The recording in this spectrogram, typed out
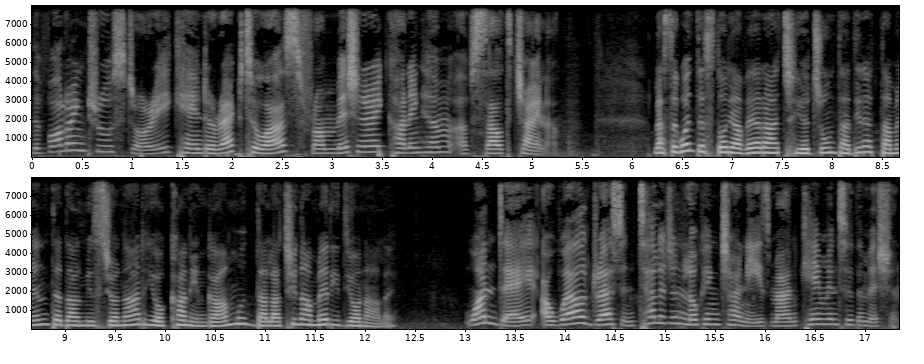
The following true story came direct to us from missionary Cunningham of South China. La seguente storia vera ci è giunta direttamente dal missionario Cunningham dalla Cina meridionale. One day, a well dressed, intelligent looking Chinese man came into the mission.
